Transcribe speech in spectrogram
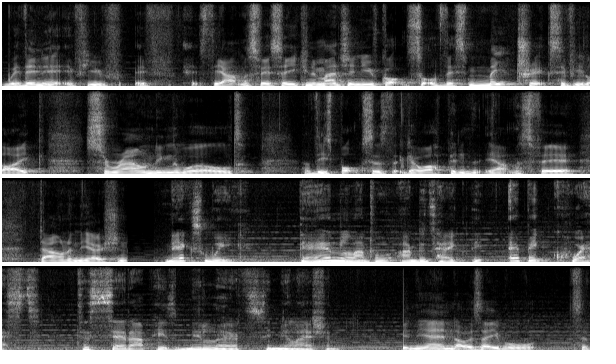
within it if you've if it's the atmosphere so you can imagine you've got sort of this matrix if you like surrounding the world of these boxes that go up in the atmosphere down in the ocean next week Dan Lunt will undertake the epic quest to set up his Middle Earth simulation. In the end, I was able to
